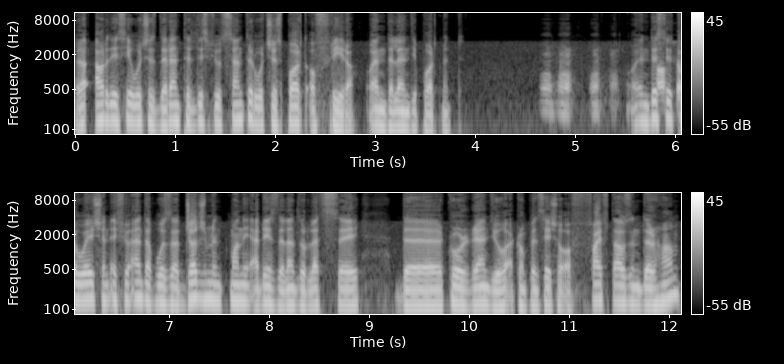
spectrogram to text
Uh, RDC, which is the Rental Dispute Center, which is part of RERA and the Land Department. Mm-hmm, In this Awesome. situation, if you end up with a judgment money against the landlord, let's say the court grant you a compensation of 5,000 dirham,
